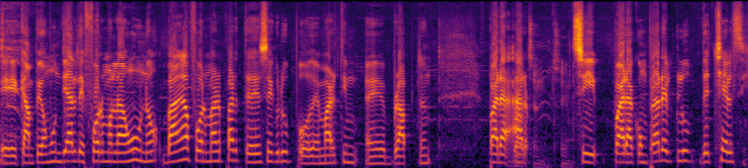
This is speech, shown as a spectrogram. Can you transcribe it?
eh, campeón mundial de Fórmula 1, van a formar parte de ese grupo de Martin eh, Brapton para, sí. sí, para comprar el club de Chelsea.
